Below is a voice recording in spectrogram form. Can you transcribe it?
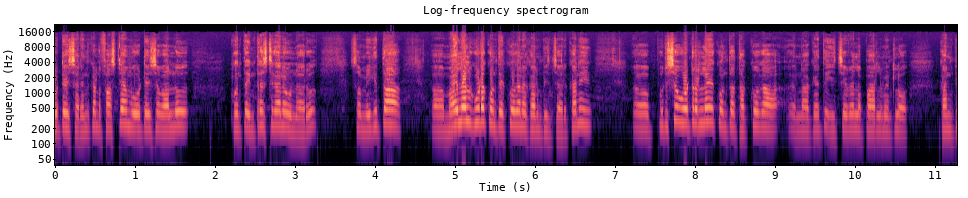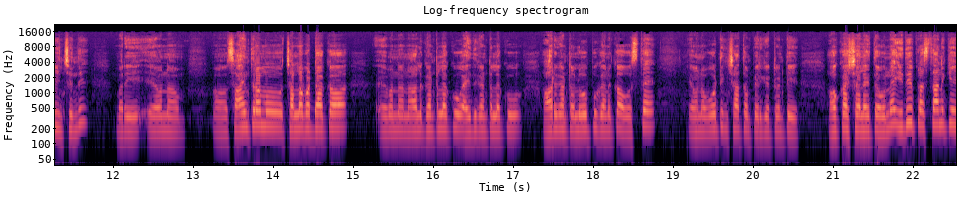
ఓటేశారు. ఎందుకంటే ఫస్ట్ టైం ఓటేసే వాళ్ళు కొంత ఇంట్రెస్ట్గానే ఉన్నారు. సో మిగతా మహిళలు కూడా కొంత ఎక్కువగానే కనిపించారు. కానీ పురుష ఓటర్లే కొంత తక్కువగా నాకైతే ఈ చెవేళ్ళ పార్లమెంట్లో కనిపించింది. మరి ఏమన్నా సాయంత్రము చల్లబడ్డాక ఏమన్నా నాలుగు గంటలకు ఐదు గంటలకు ఆరు గంటల లోపు కనుక వస్తే ఏమన్నా ఓటింగ్ శాతం పెరిగేటువంటి అవకాశాలు అయితే ఉన్నాయి. ఇది ప్రస్తుతానికి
